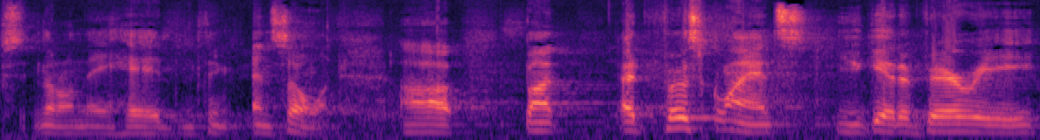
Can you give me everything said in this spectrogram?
sitting it on their head and, think, and so on. Uh, but at first glance, you get a very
